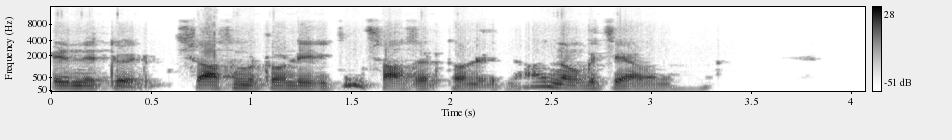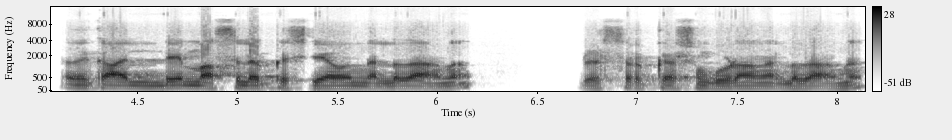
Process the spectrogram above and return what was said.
എഴുന്നേറ്റ് വരും. ശ്വാസം വിട്ടുകൊണ്ടിരിക്കും ശ്വാസം എടുത്തുകൊണ്ടിരിക്കും. അത് നമുക്ക് ചെയ്യാവുന്നതാണ്. അത് കാലിന്റെ മസിലൊക്കെ ശരിയാവാൻ നല്ലതാണ്. ബ്ലഡ് സർക്കുലേഷൻ കൂടാൻ നല്ലതാണ്.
